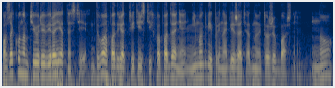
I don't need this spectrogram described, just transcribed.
По законам теории вероятности, два подряд критических попадания не могли принадлежать одной и той же башне. Но...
